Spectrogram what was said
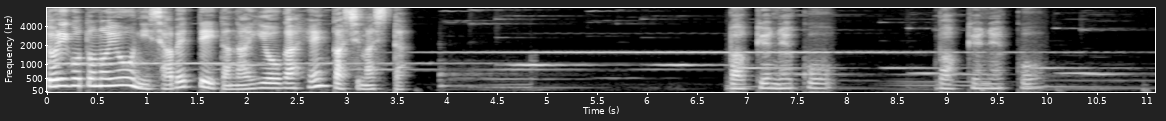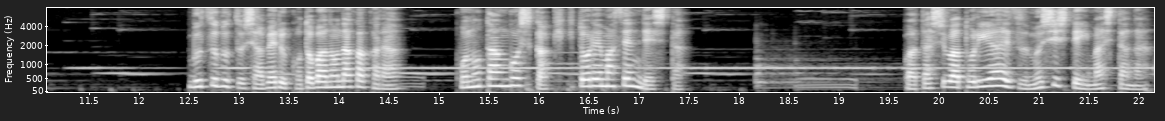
独り言のように喋っていた内容が変化しました。化け猫、化け猫。ぶつぶつ喋る言葉の中からこの単語しか聞き取れませんでした。私はとりあえず無視していましたが、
